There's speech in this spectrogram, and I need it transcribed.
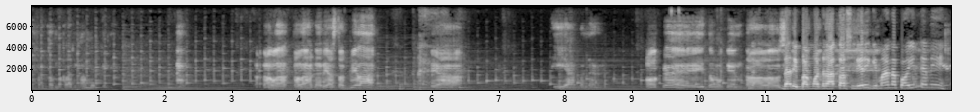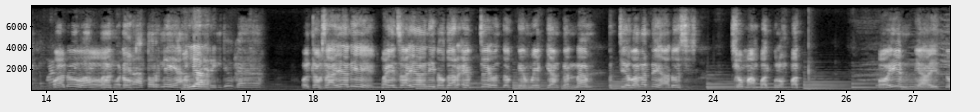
Everton bakalan ngamuk ini. Kalah, kalah dari Aston Villa. Ya iya benar Oke itu mungkin kalau Dari sedikit Bang moderator dari- sendiri gimana poinnya nih? Waduh Wah, untuk moderator nih ya Iya. juga Untuk saya nih, main saya nih Dogar FC untuk game week yang ke-6 kecil banget nih. Aduh, cuma 44 poin ya itu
